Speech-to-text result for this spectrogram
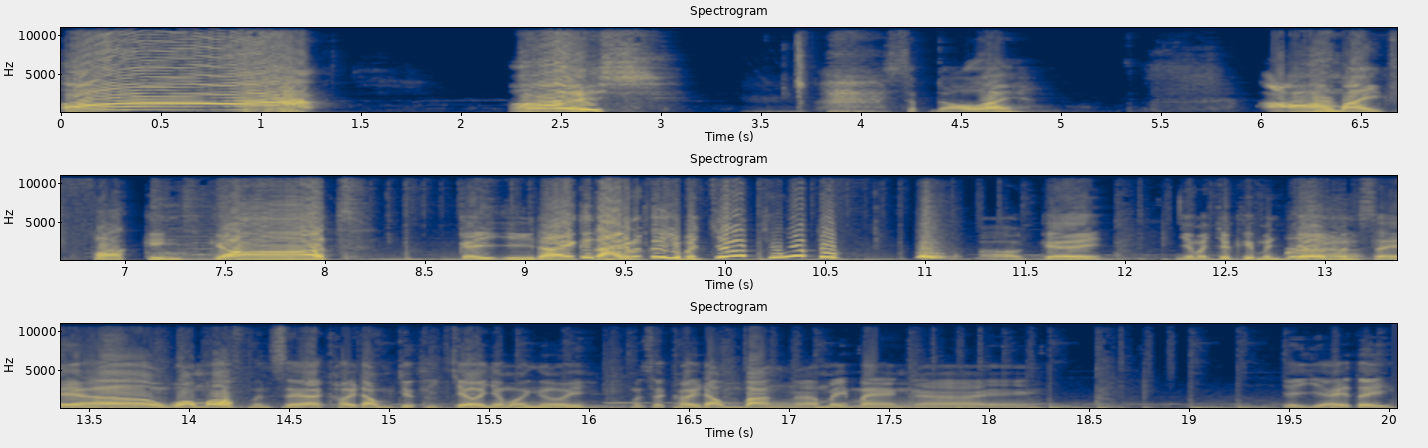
À! ôi sụp đổ rồi. Oh my fucking god! Cây gì? Đấy cái đạn nó có gì mà chết? Chứ what the ok nhưng mà trước khi mình chơi mình sẽ uh, warm up mình sẽ khởi động trước khi chơi nha mọi người. Mình sẽ khởi động bằng uh, mấy màn uh, dễ dễ tí.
